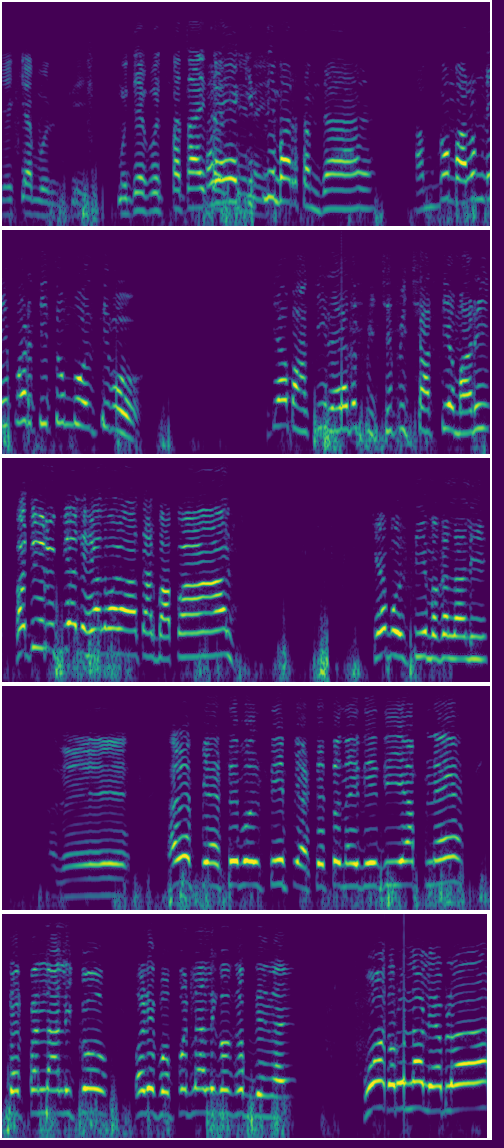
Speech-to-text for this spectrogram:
ये क्या बोलती है? मुझे कुछ पता ही अरे चलती कितनी नहीं बार समझा हमको मालूम नहीं पड़ती तुम बोलती वो क्या बाकी रहे तो पीछे पीछे आती हमारी હજી રૂપિયા લઈ હાલવાના તાર બાપાલ क्या बोलती है मगन लाली? अरे अरे पैसे बोलती पैसे तो नहीं दे दिए आपने सरपन लाली को अरे पोपट लाली को कब देना है? वो करो ना लेबला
